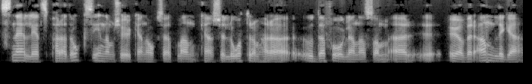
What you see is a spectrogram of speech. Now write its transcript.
snällhetsparadox inom kyrkan också att man kanske låter de här udda fåglarna som är överandliga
